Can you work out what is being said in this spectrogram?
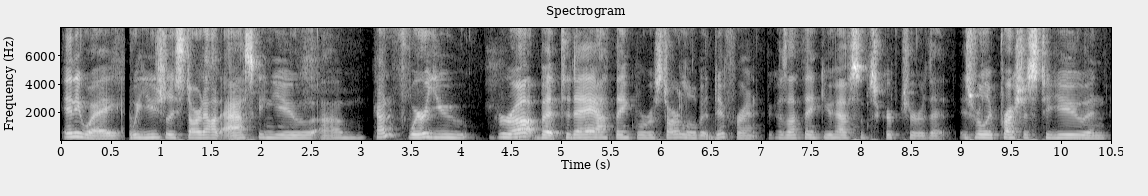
Anyway, we usually start out asking you um, kind of where you grew up, but today I think we're going to start a little bit different because I think you have some scripture that is really precious to you, and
